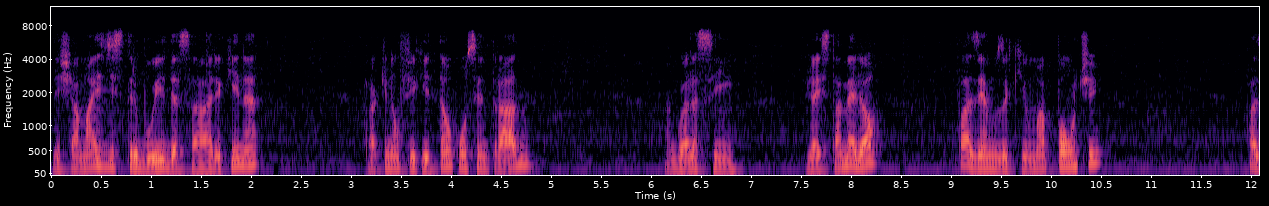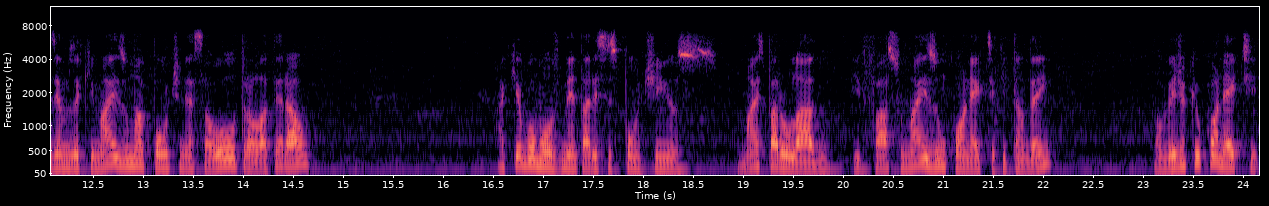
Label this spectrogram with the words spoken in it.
deixar mais distribuída essa área aqui, né? Para que não fique tão concentrado. Agora sim, já está melhor. Fazemos aqui uma ponte Fazemos aqui mais uma ponte nessa outra lateral. Aqui eu vou movimentar esses pontinhos mais para o lado e faço mais um connect aqui também. Então vejam que o connect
